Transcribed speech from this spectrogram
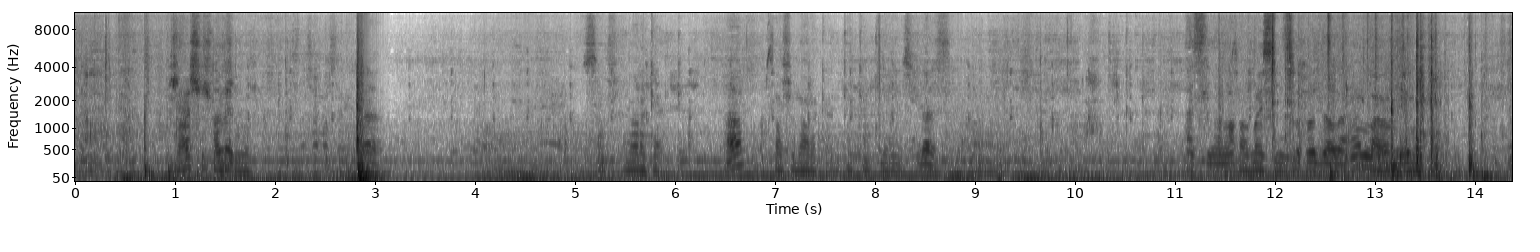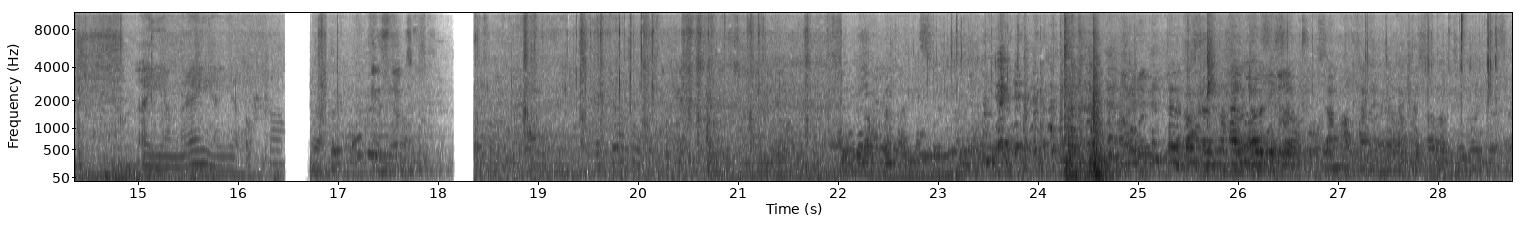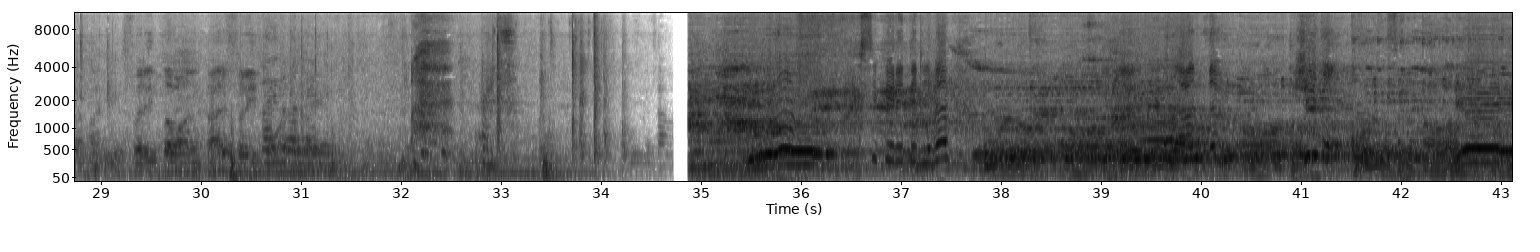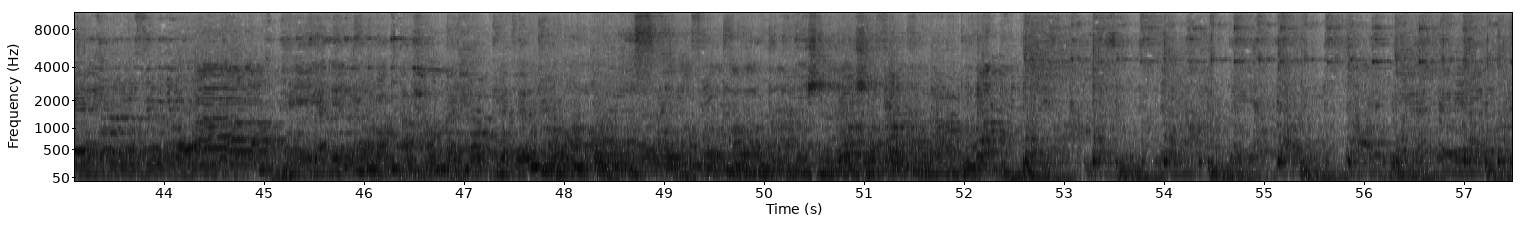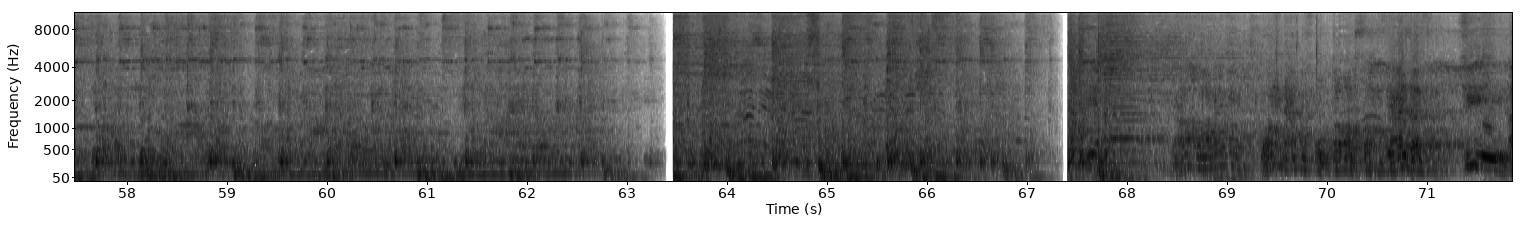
رجع شوف شوف صافي بارك عليك ها؟ صافي بارك عليك هكا نقدر ننزل لا السلامة الله يسلمك. الله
